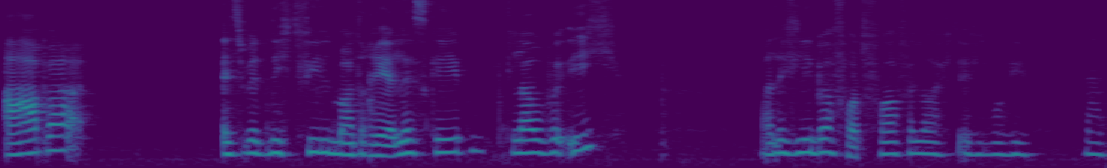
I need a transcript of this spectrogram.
Aber es wird nicht viel Materielles geben, glaube ich, weil ich lieber fortfahre vielleicht irgendwo hin. Hm.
